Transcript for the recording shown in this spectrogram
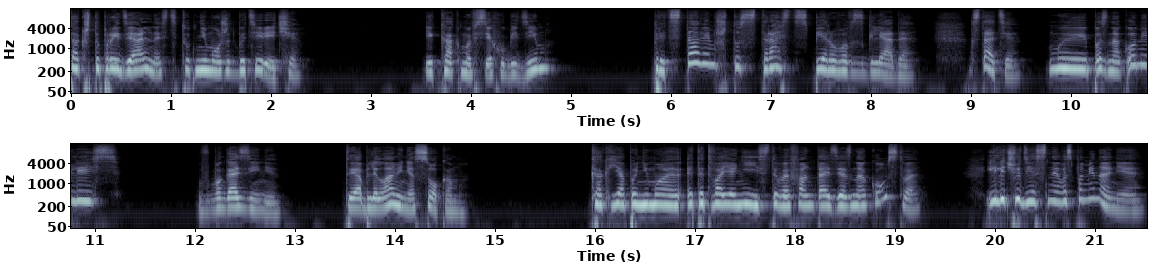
так что про идеальность тут не может быть и речи». «И как мы всех убедим?» «Представим, что страсть с первого взгляда. Кстати, мы познакомились...» «В магазине. Ты облила меня соком». «Как я понимаю, это твоя неистовая фантазия знакомства? Или чудесные воспоминания?»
